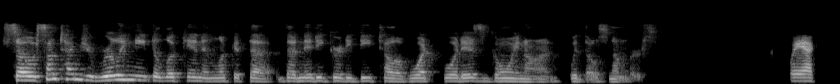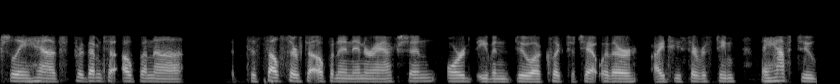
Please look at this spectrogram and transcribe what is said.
So sometimes you really need to look in and look at the, the nitty gritty detail of what, what is going on with those numbers. We actually have for them to open a, to self-serve to open an interaction or even do a click to chat with our IT service team, they have to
